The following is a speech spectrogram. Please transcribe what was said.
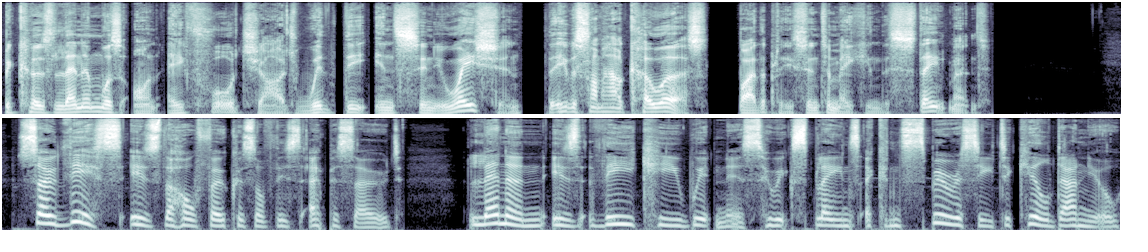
because Lennon was on a fraud charge with the insinuation that he was somehow coerced by the police into making this statement. So, this is the whole focus of this episode. Lennon is the key witness who explains a conspiracy to kill Daniel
